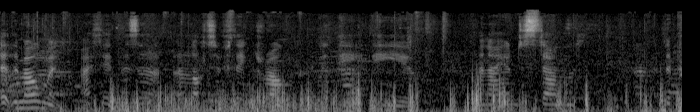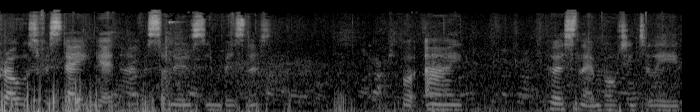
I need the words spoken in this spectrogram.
at the moment, I think there's a, a lot of things wrong with the EU, and I understand the pros for staying in. I have a son who's in business, but I personally am voting to leave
